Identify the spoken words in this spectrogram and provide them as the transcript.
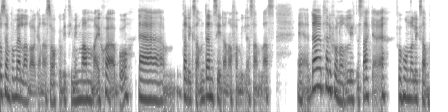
Och sen på mellandagarna så åker vi till min mamma i Sjöbo, eh, där liksom den sidan av familjen samlas. Eh, där är traditionerna lite starkare, för hon har liksom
